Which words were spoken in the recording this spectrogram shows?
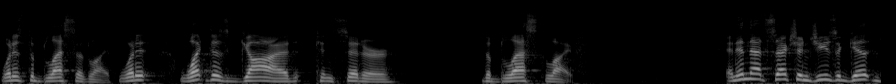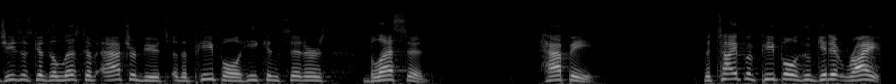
What is the blessed life? What, it, what does God consider the blessed life? And in that section, Jesus, Jesus gives a list of attributes of the people he considers blessed, happy, the type of people who get it right,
